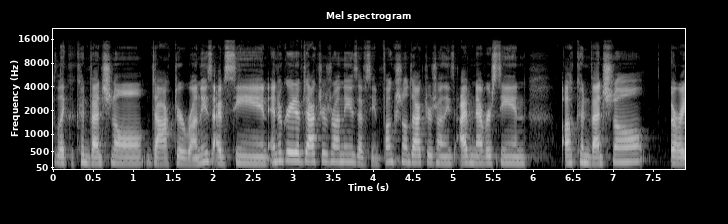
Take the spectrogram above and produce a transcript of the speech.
like a conventional doctor run these. I've seen integrative doctors run these. I've seen functional doctors run these. I've never seen a conventional or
